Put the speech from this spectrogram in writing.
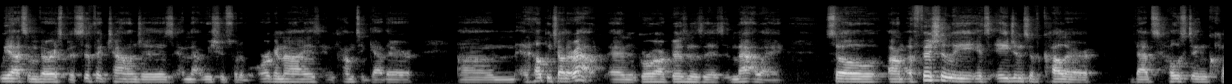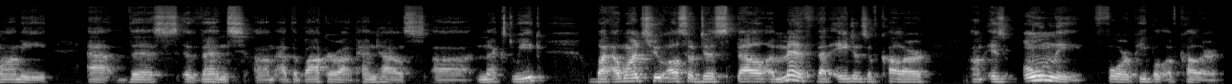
we had some very specific challenges and that we should sort of organize and come together um, and help each other out and grow our businesses in that way. So um, officially, it's Agents of Color that's hosting Kwame at this event um, at the Baccarat Penthouse uh, next week. But I want to also dispel a myth that Agents of Color um, is only for people of color.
